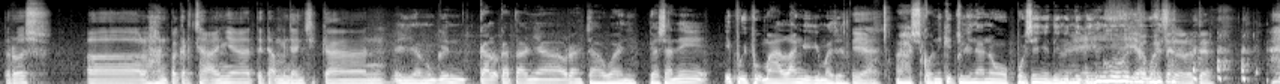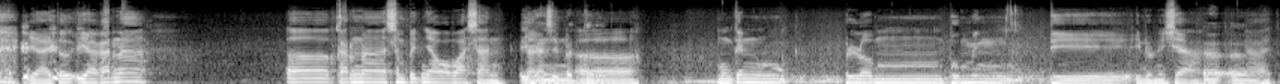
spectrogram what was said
terus eh, lahan pekerjaannya tidak menjanjikan Iya mungkin kalau katanya orang Jawa ini biasanya ibu-ibu Malang gitu Mas ya. iya Ah sekon iki dulinan opo sih ngene-ngene iki ngono Iya, Mas. betul betul ya itu ya karena eh karena sempitnya wawasan Iya sih, betul. eh, mungkin belum booming di Indonesia Heeh. Nah, itu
